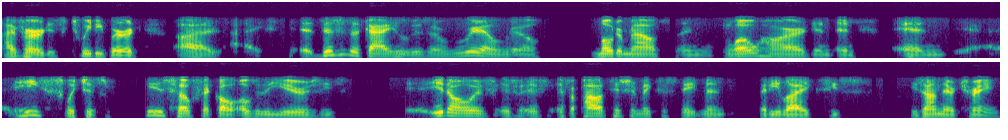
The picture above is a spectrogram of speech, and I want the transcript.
I've heard, is Tweety Bird. Uh, this is a guy who is a real, real motor mouth and blowhard, and and and he switches. He's so fickle over the years. He's, you know, if if if if a politician makes a statement that he likes, he's he's on their train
